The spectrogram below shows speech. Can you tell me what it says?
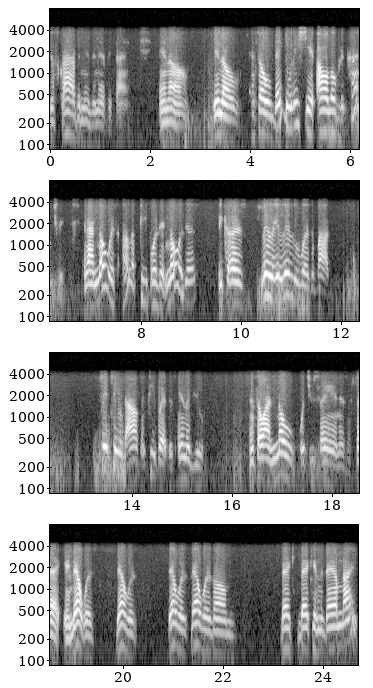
describing it and everything, and um, you know, and so they do this shit all over the country. And I know it's other people that know this because literally, it literally was about fifteen thousand people at this interview, and so I know what you're saying is a fact. And that was that was that was that was um back back in the damn nineties.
